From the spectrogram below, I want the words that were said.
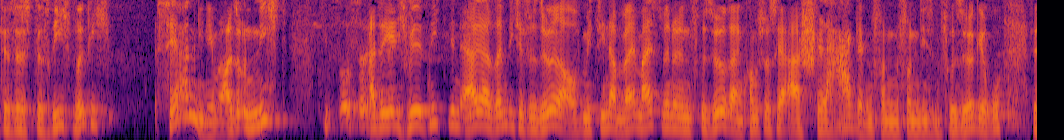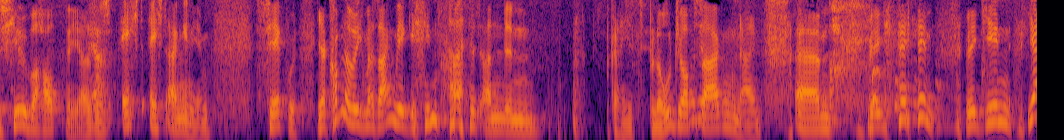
Das, ist, das riecht wirklich sehr angenehm. Also und nicht, also ich will jetzt nicht den Ärger sämtliche Friseure auf mich ziehen, aber meistens, wenn du in den Friseur reinkommst, wirst du ja erschlagen von, von diesem Friseurgeruch. Das ist hier überhaupt nicht. Also ja. das ist echt, echt angenehm. Sehr cool. Ja, komm, dann würde ich mal sagen, wir gehen mal an den kann ich jetzt Blowjob sagen? Nein. Ähm, wir, gehen, wir gehen. Ja,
